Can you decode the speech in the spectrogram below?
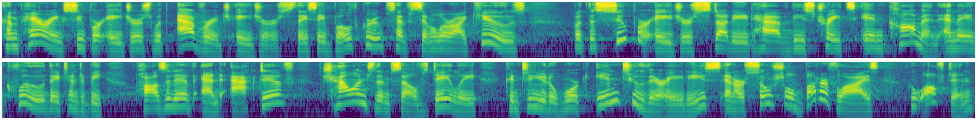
comparing super agers with average agers. They say both groups have similar IQs, but the super agers studied have these traits in common, and they include they tend to be positive and active, challenge themselves daily, continue to work into their 80s, and are social butterflies who often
